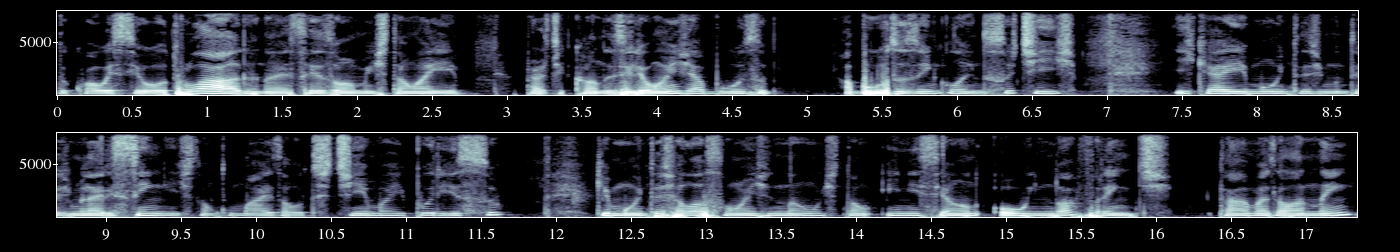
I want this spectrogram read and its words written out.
do qual esse outro lado, né? Esses homens estão aí praticando zilhões de abuso abusos, incluindo sutis, e que aí muitas, muitas mulheres sim estão com mais autoestima e por isso que muitas relações não estão iniciando ou indo à frente, tá? Mas ela nem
